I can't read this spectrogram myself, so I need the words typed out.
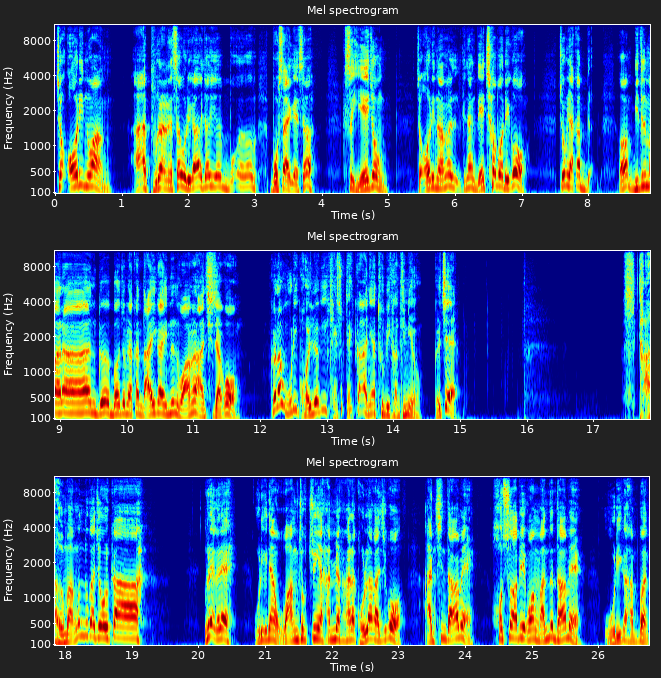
저 어린 왕, 아, 불안해서 우리가 저기 뭐, 못 살겠어. 그래서 예종, 저 어린 왕을 그냥 내쳐버리고 좀 약간, 어, 믿을 만한 그 뭐 좀 약간 나이가 있는 왕을 앉히자고. 그럼 우리 권력이 계속 될 거 아니야, to be continue. 그렇지? 다음 왕은 누가 좋을까? 그래, 그래. 우리 그냥 왕족 중에 한 명 하나 골라가지고 앉힌 다음에 허수아비 왕 만든 다음에 우리가 한번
